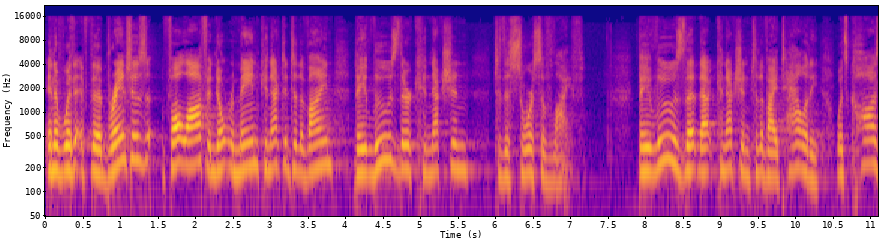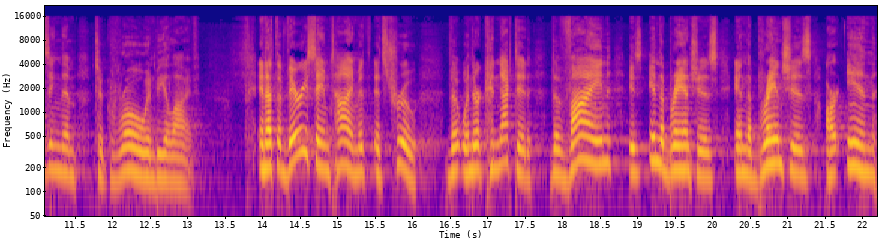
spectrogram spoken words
And if, with, if the branches fall off and don't remain connected to the vine, they lose their connection to the source of life. They lose that, that connection to the vitality, what's causing them to grow and be alive. And at the very same time, it, it's true that when they're connected, the vine is in the branches and the branches are in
